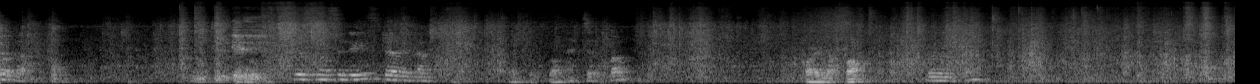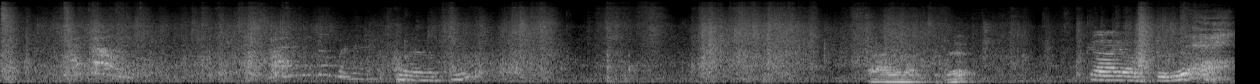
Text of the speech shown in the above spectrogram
നോക്കാം. ക്രിസ്മസിന്റെ ഗിഫ്റ്റാണ് കേട്ടോ. 맛있었어? 맛있었어? 과일 났어? 모르겠어. 그래놓고 과일 났지? 가요 그래.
